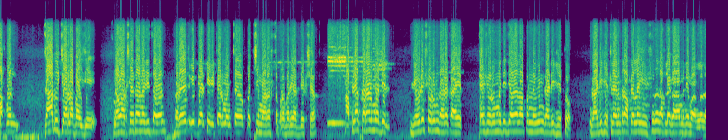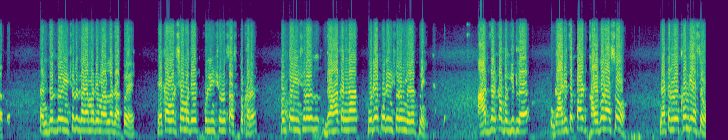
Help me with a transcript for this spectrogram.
आपण जाब विचारला पाहिजे. नाव अक्षय तानाजी चव्हाण रयत विद्यार्थी विचार मंच पश्चिम महाराष्ट्र प्रभारी अध्यक्ष. आपल्या कराडमधील जेवढे शोरूम धारक आहेत त्या शोरूममध्ये ज्यावेळेला आपण नवीन गाडी घेतो गाडी घेतल्यानंतर आपल्याला इन्शुरन्स आपल्या गळ्यामध्ये मारला जातो. आणि जर तो इन्शुरन्स गळ्यामध्ये मारला जातोय एका वर्षामध्ये फुल इन्शुरन्स असतो खरं पण तो इन्शुरन्स ग्राहकांना पुरेपूर इन्शुरन्स मिळत नाही. आज जर का बघितलं गाडीचं पार्ट फायबर असो नाहीतर लोखंडी असो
